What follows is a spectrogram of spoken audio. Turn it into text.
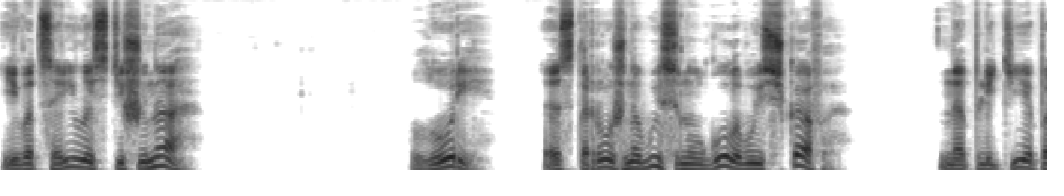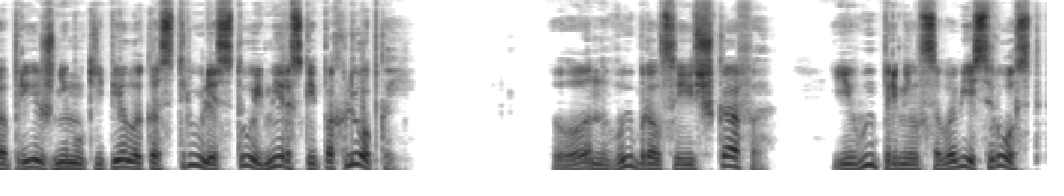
и воцарилась тишина. Лори осторожно высунул голову из шкафа. На плите по-прежнему кипела кастрюля с той мерзкой похлебкой. Он выбрался из шкафа и выпрямился во весь рост.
